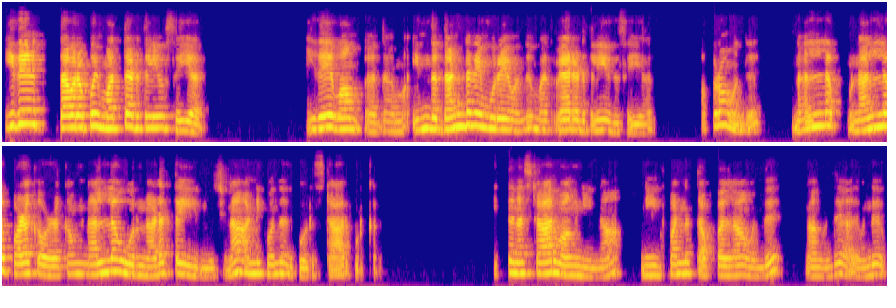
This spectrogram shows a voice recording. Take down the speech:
இதே தவிர போய் மத்த இடத்துலயும் செய்யாது. இதே வாம் இந்த தண்டனை முறையை வந்து மத்- வேற இடத்துலயும் இது செய்யாது. அப்புறம் வந்து நல்ல நல்ல பழக்க வழக்கம் நல்ல ஒரு நடத்தை இருந்துச்சுன்னா அன்னைக்கு வந்து அதுக்கு ஒரு ஸ்டார் கொடுக்கறது. இத்தனை ஸ்டார் வாங்குனீங்கன்னா நீ பண்ண தப்பெல்லாம் வந்து நான் வந்து அதை வந்து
